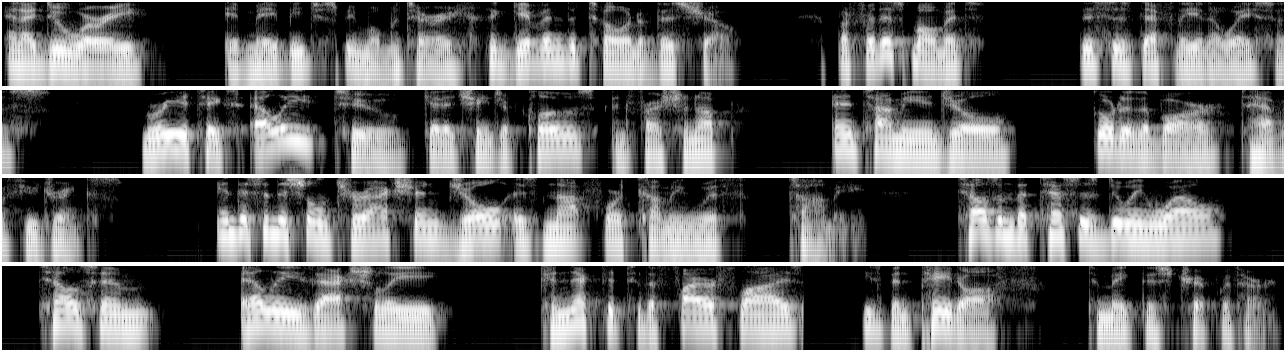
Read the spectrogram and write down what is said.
And I do worry it may be just be momentary, given the tone of this show. But for this moment, this is definitely an oasis. Maria takes Ellie to get a change of clothes and freshen up, and Tommy and Joel go to the bar to have a few drinks. In this initial interaction, Joel is not forthcoming with Tommy. Tells him that Tess is doing well, tells him Ellie's actually connected to the Fireflies. He's been paid off to make this trip with her.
